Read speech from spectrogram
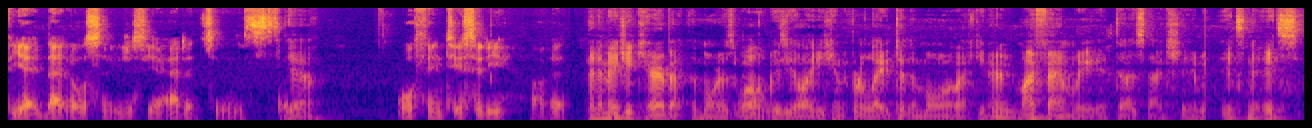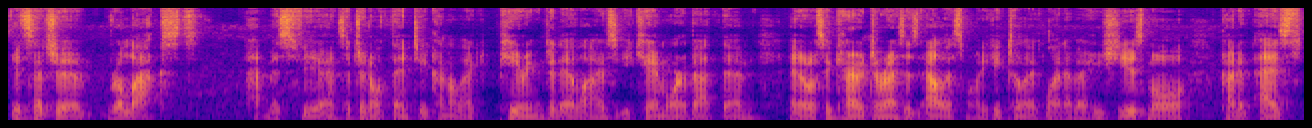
yeah, that also just yeah added to this yeah. Authenticity of it. and it made you care about them more as well because you're like you can relate to them more. Like you know, Mm. my family does that shit. I mean, it's it's it's such a relaxed atmosphere and such an authentic kind of like peering into their lives. You care more about them, and it also characterizes Alice more. You get to like learn about who she is more, kind of as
